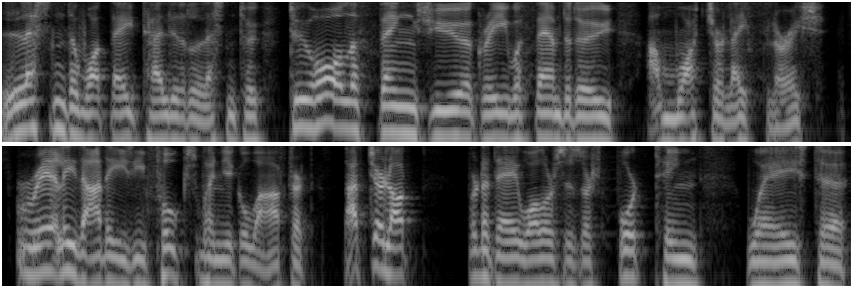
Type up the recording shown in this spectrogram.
Listen to what they tell you to listen to. Do all the things you agree with them to do and watch your life flourish. It's really that easy, folks, when you go after it. That's your lot for today, Walruses. There's 14 ways to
